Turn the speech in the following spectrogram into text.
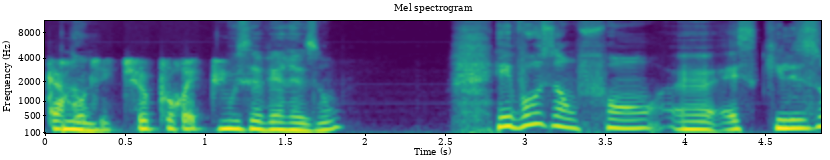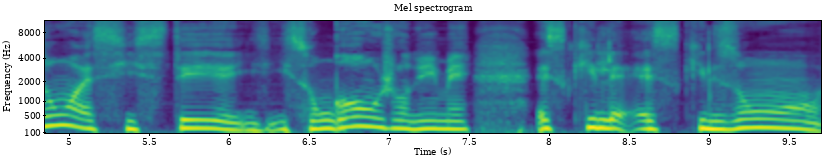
Caroline, je pourrais plus. Vous avez raison. Et vos enfants, euh, est-ce qu'ils ont assisté Ils sont grands aujourd'hui, mais est-ce qu'ils, est-ce qu'ils ont,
